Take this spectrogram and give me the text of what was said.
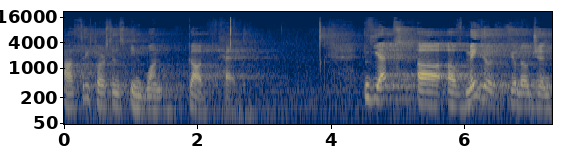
are three persons in one Godhead. Yet, uh, a major theologian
